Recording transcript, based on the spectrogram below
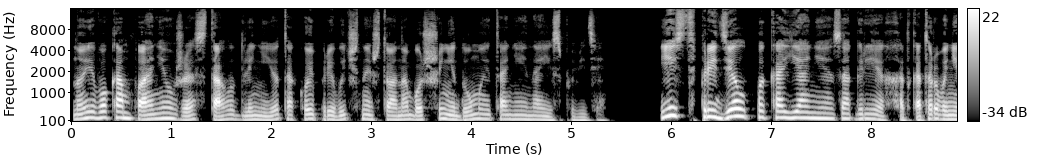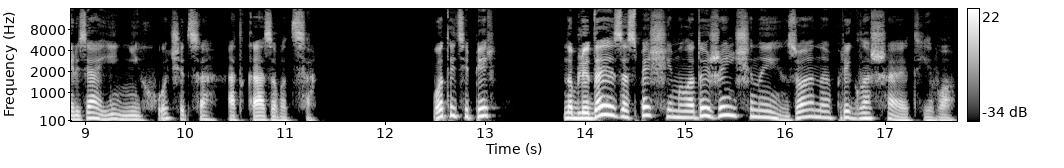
но его компания уже стала для нее такой привычной, что она больше не думает о ней на исповеди. Есть предел покаяния за грех, от которого нельзя и не хочется отказываться. Вот и теперь, наблюдая за спящей молодой женщиной, Зоана приглашает его.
